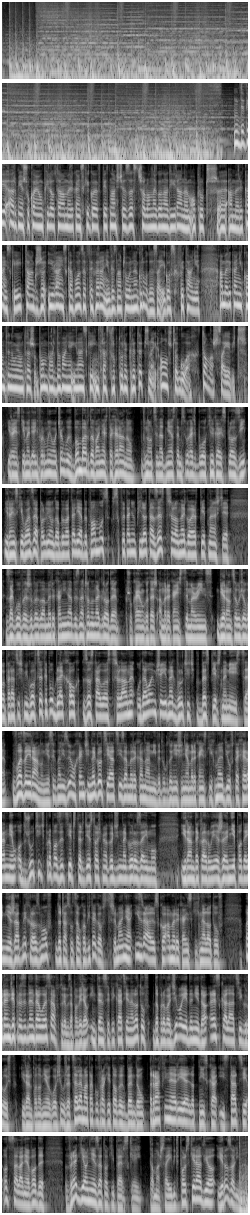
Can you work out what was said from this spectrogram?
Dwie armie szukają pilota amerykańskiego F-15 zestrzelonego nad Iranem. Oprócz e, amerykańskiej, także irańska władze w Teheranie wyznaczyły nagrodę za jego schwytanie. Amerykanie kontynuują też bombardowania irańskiej infrastruktury krytycznej. O szczegółach Tomasz Sajewicz. Irańskie media informują o ciągłych bombardowaniach Teheranu. W nocy nad miastem słychać było kilka eksplozji. Irańskie władze apelują do obywateli, aby pomóc w schwytaniu pilota zestrzelonego F-15. Za głowę żywego Amerykanina wyznaczono nagrodę. Szukają go też amerykańscy Marines. Biorące udział w operacji śmigłowce typu Black Hawk zostały ostrzelane, udało im się jednak wrócić w bezpieczne miejsce. Władze Iranu nie sygnalizują chęci negocjacji z Amerykanami. Według doniesień amerykańskich mediów Teheran miał odrzucić propozycję 48-godzinnego rozejmu. Iran deklaruje, że nie podejmie żadnych rozmów do czasu całkowitego wstrzymania izraelsko-amerykańskich nalotów. Orędzie prezydenta USA, w którym zapowiedział intensyfikację nalotów, doprowadziło jedynie do eskalacji gruźb. Iran ponownie ogłosił, że celem ataków rakietowych będą rafinerie, lotniska i stacje odsalania wody w regionie Zatoki Perskiej. Tomasz Sajewicz, Polskie Radio, Jerozolima.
